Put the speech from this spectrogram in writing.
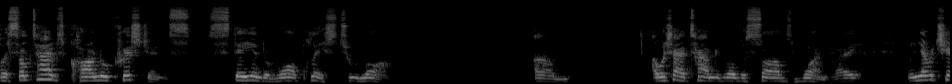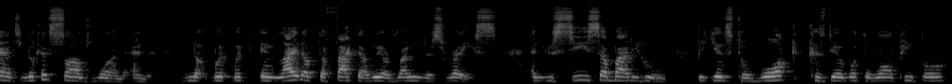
But sometimes carnal Christians stay in the wrong place too long. Um, I wish I had time to go over Psalms 1, right? When you have a chance, look at Psalms 1 and with, with, in light of the fact that we are running this race and you see somebody who begins to walk because they're with the wrong people,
